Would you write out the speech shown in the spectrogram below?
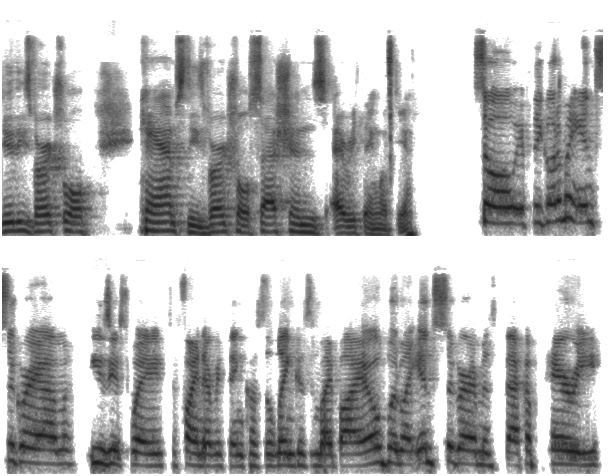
do these virtual camps, these virtual sessions, everything with you? So if they go to my Instagram, easiest way to find everything because the link is in my bio. But my Instagram is Becca Peri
